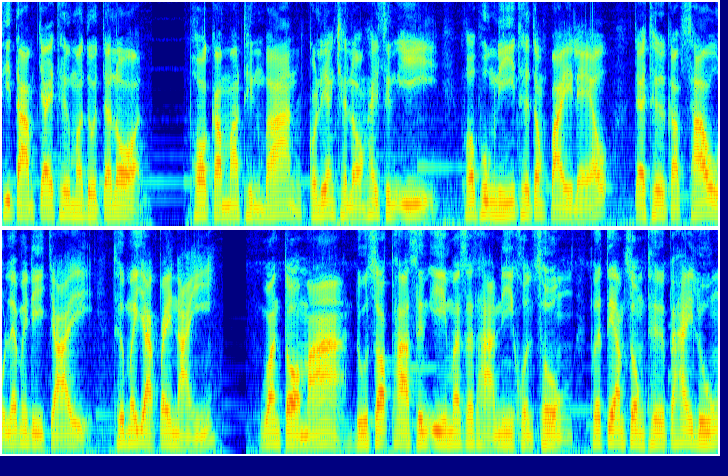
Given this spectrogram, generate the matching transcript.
ที่ตามใจเธอมาโดยตลอด พอกลับมาถึงบ้านก็เลี้ยงฉลองให้ซึงอี เพราะพรุ่งนี้เธอต้องไปแล้ว แต่เธอกลับเศร้าและไม่ดีใจ เธอไม่อยากไปไหน วันต่อมาดูซอกพาซึงอีมาสถานีขนส่ง เพื่อเตรียมส่งเธอไปให้ลุง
